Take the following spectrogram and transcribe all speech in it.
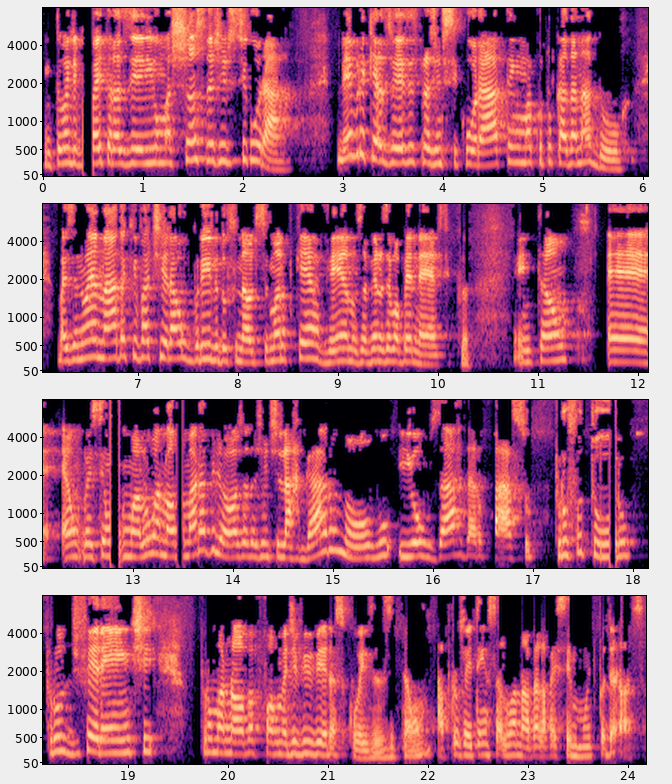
então ele vai trazer aí uma chance da gente segurar. Lembra que às vezes para a gente se curar tem uma cutucada na dor, mas não é nada que vai tirar o brilho do final de semana, porque é a Vênus, a Vênus é uma benéfica. Então, é, é, vai ser uma lua nova maravilhosa da gente largar o novo e ousar dar o passo para o futuro, para o diferente, para uma nova forma de viver as coisas. Então, aproveitem essa lua nova, ela vai ser muito poderosa.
